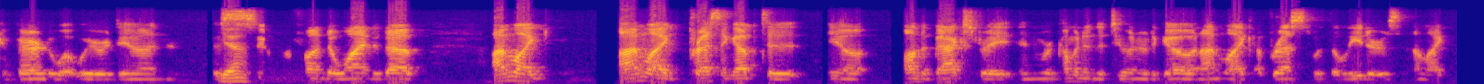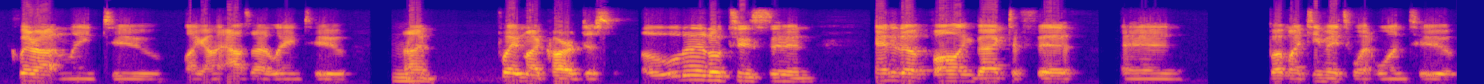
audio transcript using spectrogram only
compared to what we were doing. It was Yeah. super fun to wind it up. I'm like I'm like pressing up to you know on the back straight, and we're coming into 200 to go, and I'm like abreast with the leaders. I'm like clear out in lane two, like on the outside lane two, and I'm played my card just a little too soon. Ended up falling back to fifth, and but my teammates went one two.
